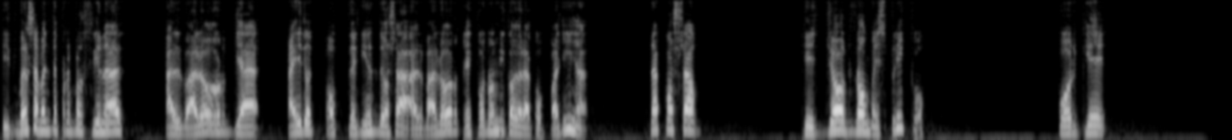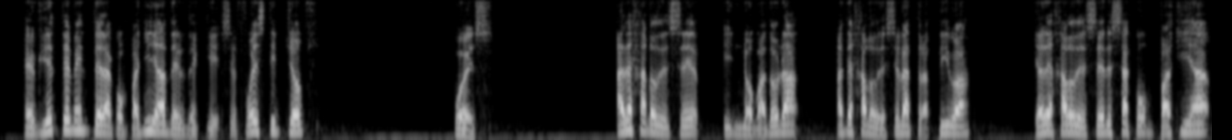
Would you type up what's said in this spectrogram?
inversamente proporcional al valor ya ha ido obteniendo, o sea, al valor económico de la compañía. Una cosa que yo no me explico. Porque evidentemente la compañía, desde que se fue Steve Jobs, pues ha dejado de ser innovadora ha dejado de ser atractiva y ha dejado de ser esa compañía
